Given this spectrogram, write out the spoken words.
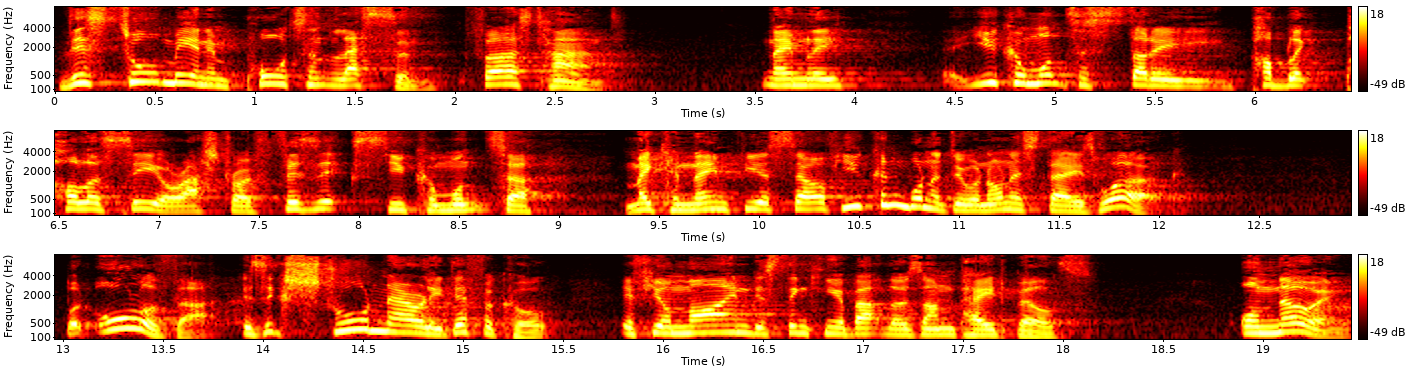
this taught me an important lesson firsthand. Namely, you can want to study public policy or astrophysics, you can want to make a name for yourself, you can want to do an honest day's work. But all of that is extraordinarily difficult if your mind is thinking about those unpaid bills, or knowing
